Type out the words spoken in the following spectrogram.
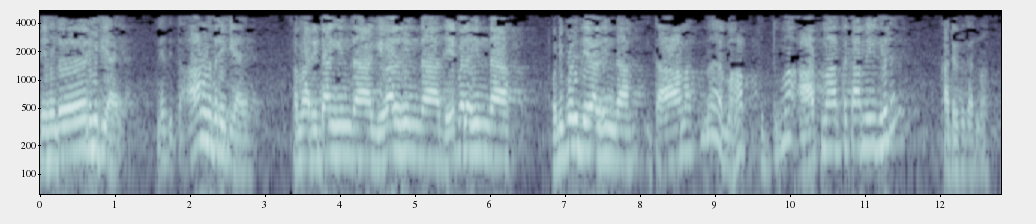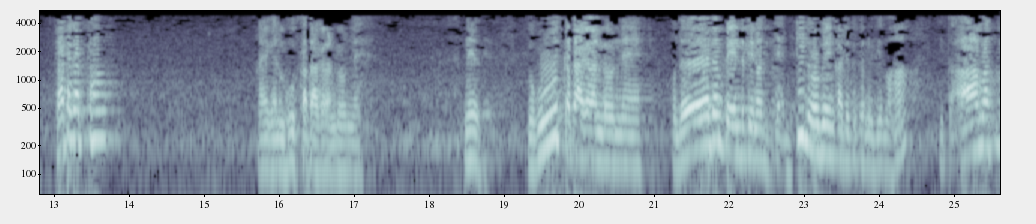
මේ හොඳට හිටිය අය. නේද? තාම හොඳට හිටිය අය. සමහර ඉඩම් හින්දා, ගෙවල් හින්දා, දේපල හින්දා, පොඩි පොඩි දේවල් හින්දා ඉතාමත්ම මහ පුදුම ආත්මාර්ථකාමී විදිහට කටයුතු කරනවා. රට ගත්තාම අය ගැන මොකුත් කතා කරන්න ඕනේ නේද? මොකුත් කතා කරන්න ඕනේ හොඳටම පේන්න තියෙනවා දැඩි ලෝභයෙන් කටයුතු කරන විදිහ මහා ඉතාමත්ම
